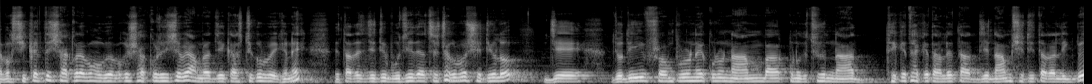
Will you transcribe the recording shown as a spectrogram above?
এবং শিক্ষার্থীর স্বাক্ষর এবং অভিভাবকের স্বাক্ষর হিসেবে আমরা যে কাজটি করব এখানে তাদের যেটি বুঝিয়ে দেওয়ার চেষ্টা করব সেটি হলো যে যদি ফর্ম পূরণে কোনো নাম বা কোনো কিছু না থেকে থাকে, তাহলে তার যে নাম সেটি তারা লিখবে।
